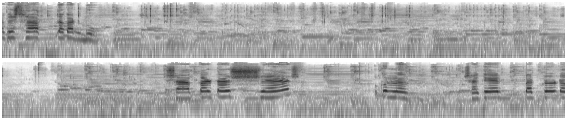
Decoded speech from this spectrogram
আগে শাকটা কাটবো। কাটা শেষ? ওখানে শাকের পাত্রটা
